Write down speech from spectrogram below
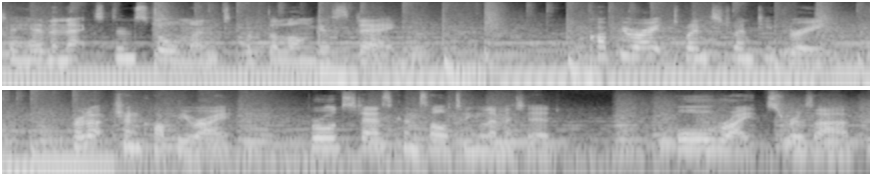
to hear the next instalment of The Longest Day. Copyright 2023. Production copyright Broadstairs Consulting Limited. All rights reserved.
